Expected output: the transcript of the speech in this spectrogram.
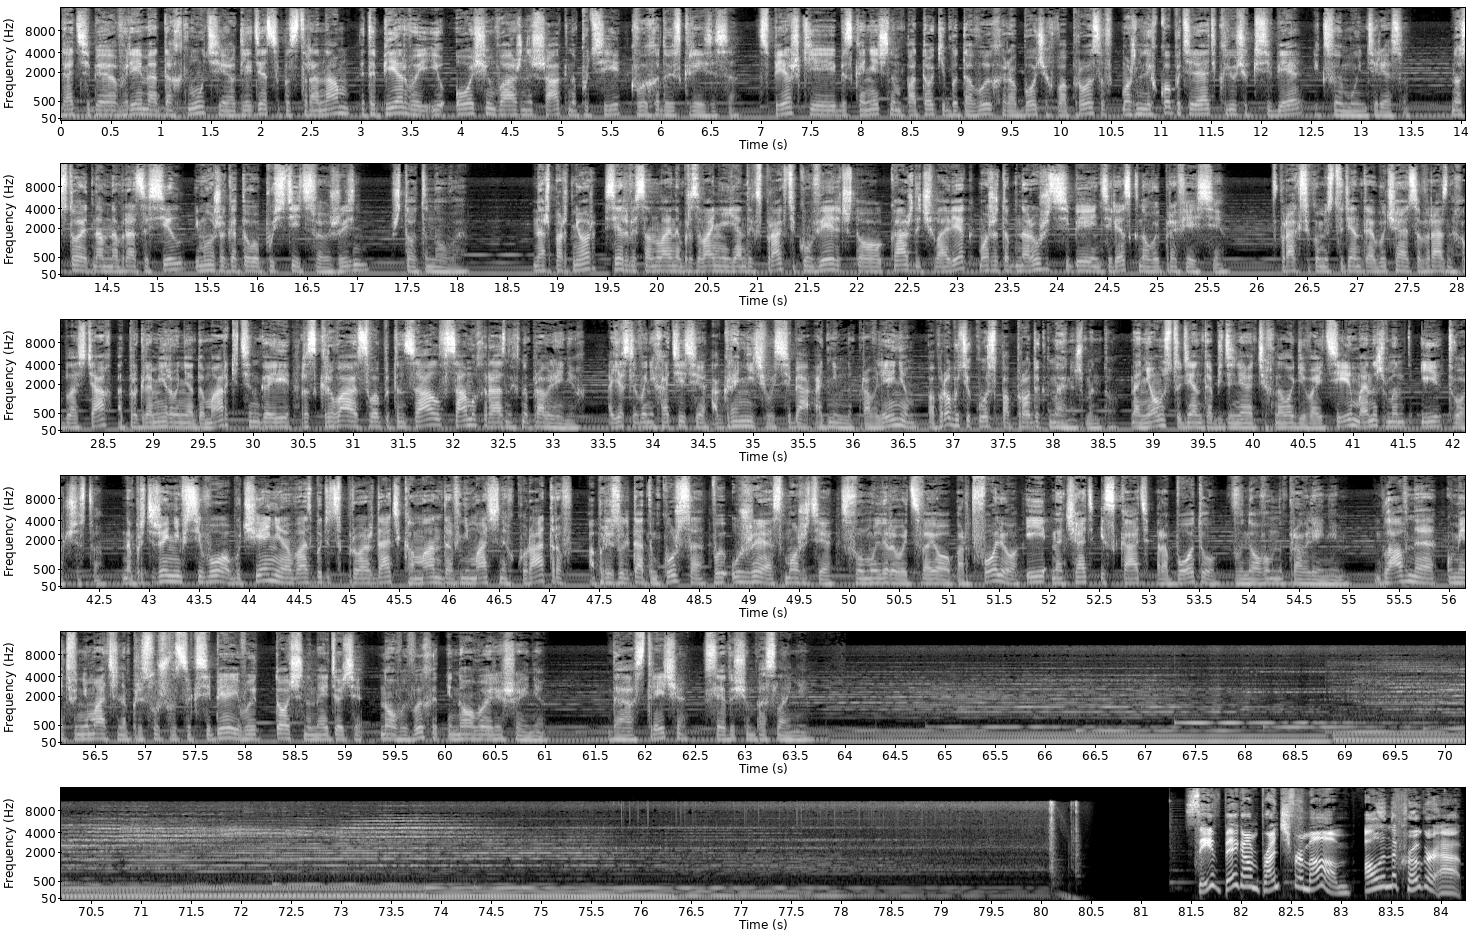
Дать себе время отдохнуть и оглядеться по сторонам – это первый и очень важный шаг на пути к выходу из кризиса. В спешке и бесконечном потоке бытовых и рабочих вопросов можно легко потерять ключик к себе и к своему интересу. Но стоит нам набраться сил, и мы уже готовы пустить в свою жизнь что-то новое. Наш партнер, сервис онлайн-образования Яндекс Практикум, верит, что каждый человек может обнаружить в себе интерес к новой профессии – в практикуме студенты обучаются в разных областях, от программирования до маркетинга и раскрывают свой потенциал в самых разных направлениях. А если вы не хотите ограничивать себя одним направлением, попробуйте курс по продукт менеджменту На нем студенты объединяют технологии в IT, менеджмент и творчество. На протяжении всего обучения вас будет сопровождать команда внимательных кураторов, а по результатам курса вы уже сможете сформулировать свое портфолио и начать искать работу в новом направлении. Главное – уметь внимательно прислушиваться к себе, и вы точно найдете новый выход и новое решение. До встречи в следующем послании. Save big on brunch for mom, all in the Kroger app.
